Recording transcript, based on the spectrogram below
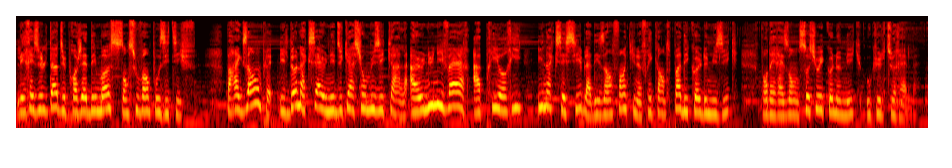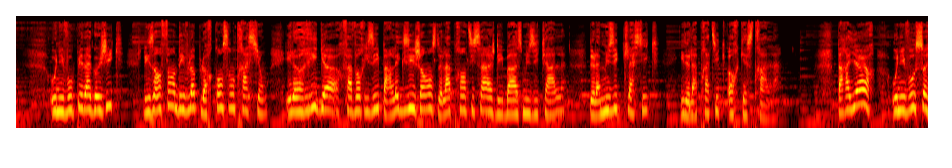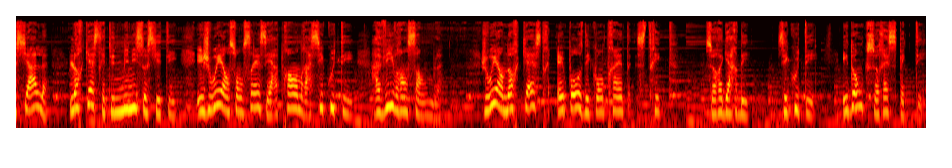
Les résultats du projet Demos sont souvent positifs. Par exemple, il donne accès à une éducation musicale, à un univers a priori inaccessible à des enfants qui ne fréquentent pas d'école de musique pour des raisons socio-économiques ou culturelles. Au niveau pédagogique, les enfants développent leur concentration et leur rigueur favorisée par l'exigence de l'apprentissage des bases musicales, de la musique classique et de la pratique orchestrale. Par ailleurs, au niveau social, l'orchestre est une mini-société et jouer en son sein, c'est apprendre à s'écouter, à vivre ensemble. Jouer en orchestre impose des contraintes strictes. Se regarder, s'écouter et donc se respecter.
